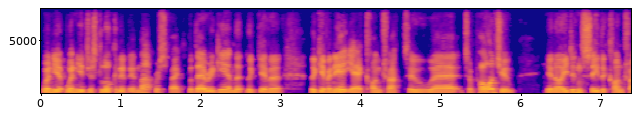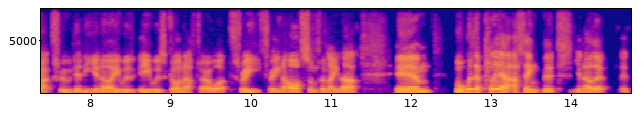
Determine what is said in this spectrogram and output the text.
when you when you just look at it in that respect. But there again, that they give a they give an eight-year contract to uh, to Pardew. You know, he didn't see the contract through, did he? You know, he was he was gone after what three, three and a half, something like that. Um, but with a player, I think that you know that,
